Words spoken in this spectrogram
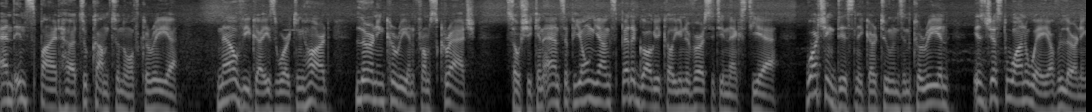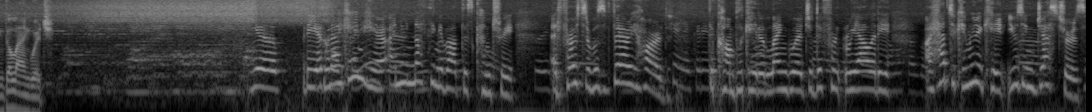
and inspired her to come to North Korea. Now Vika is working hard, learning Korean from scratch, so she can enter Pyongyang's pedagogical university next year. Watching Disney cartoons in Korean is just one way of learning the language. When I came here, I knew nothing about this country. At first, it was very hard. The complicated language, a different reality. I had to communicate using gestures.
